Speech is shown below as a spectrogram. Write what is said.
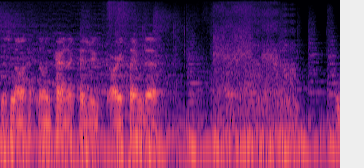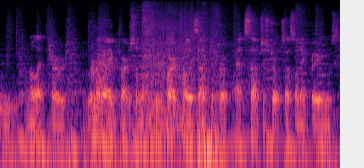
There's no no encounter because you already claimed it. An electrode. Run away it, sonic, before it probably self-destructs uh, self destructs our sonic booms.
